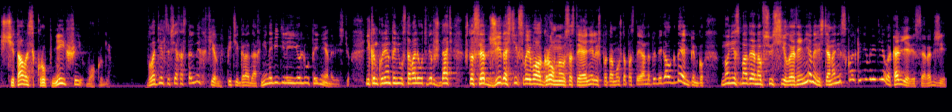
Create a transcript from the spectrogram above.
считалась крупнейшей в округе. Владельцы всех остальных фирм в пяти городах ненавидели ее лютой ненавистью. И конкуренты не уставали утверждать, что сэр Джи достиг своего огромного состояния лишь потому, что постоянно прибегал к демпингу. Но, несмотря на всю силу этой ненависти, она нисколько не вредила карьере сэра Джи.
